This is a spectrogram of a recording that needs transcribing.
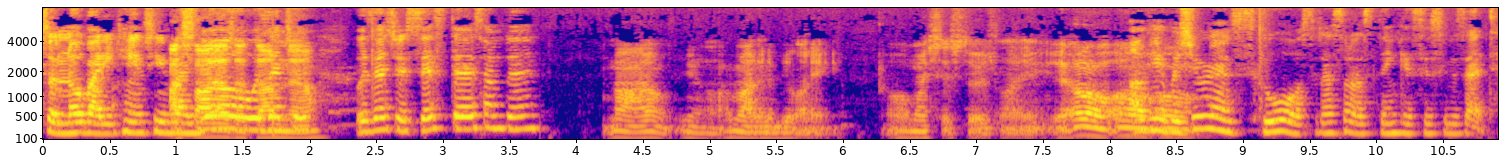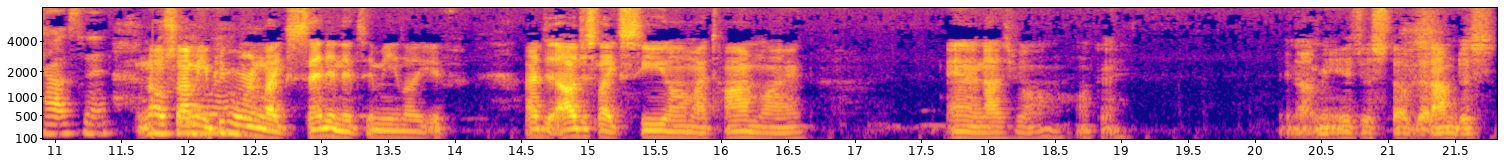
So nobody came to you I like, saw it as a yo, was that your thumbnail. Was that your sister or something? No, I don't. You know, I'm not gonna be like, oh, my sister's like, yeah, oh, oh. Okay, oh. but you were in school, so that's what I was thinking. Since she was at Towson, No, so I mean, people weren't like sending it to me. Like if I, I'll just like see it on my timeline, and I just be like, oh, okay. You know, what I mean, it's just stuff that I'm just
